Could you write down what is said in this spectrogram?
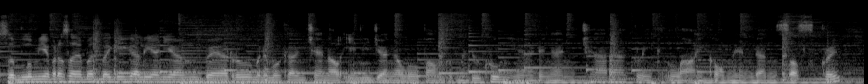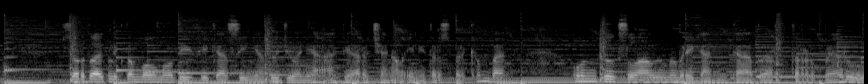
Sebelumnya persahabat bagi kalian yang baru menemukan channel ini jangan lupa untuk mendukungnya dengan cara klik like, komen, dan subscribe serta klik tombol notifikasinya tujuannya agar channel ini terus berkembang untuk selalu memberikan kabar terbaru,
